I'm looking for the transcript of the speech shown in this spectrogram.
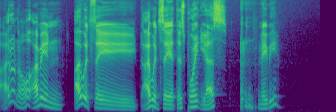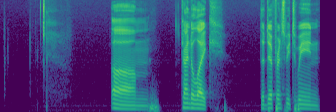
I don't know. I mean, I would say I would say at this point, yes, maybe. Um, kind of like the difference between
